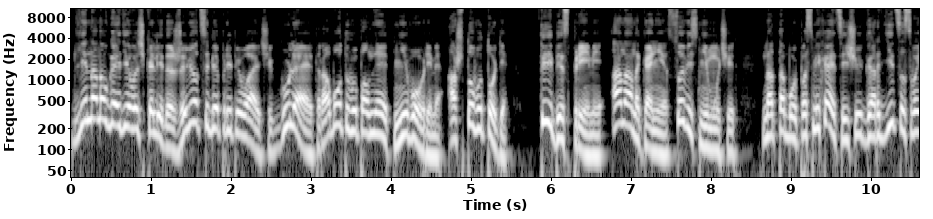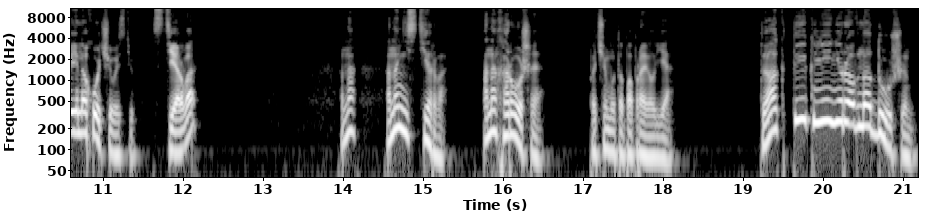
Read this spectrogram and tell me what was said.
длинноногая девочка Лида живет себе припеваючи, гуляет, работу выполняет не вовремя. А что в итоге? Ты без премии, она на коне, совесть не мучает. Над тобой посмехается, еще и гордится своей находчивостью. Стерва? Она, она не стерва, она хорошая, почему-то поправил я. Так ты к ней неравнодушен,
